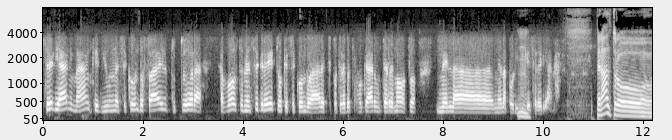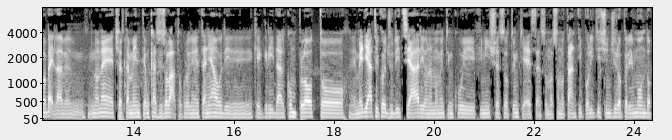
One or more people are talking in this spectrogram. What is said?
israeliani, ma anche di un secondo file tuttora avvolto nel segreto che secondo Arez potrebbe provocare un terremoto nella, nella politica mm. israeliana. Peraltro, vabbè, la, non è certamente un caso isolato quello di Netanyahu di, che grida al complotto eh, mediatico e giudiziario nel momento in cui finisce sotto inchiesta, insomma sono tanti politici in giro per il mondo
